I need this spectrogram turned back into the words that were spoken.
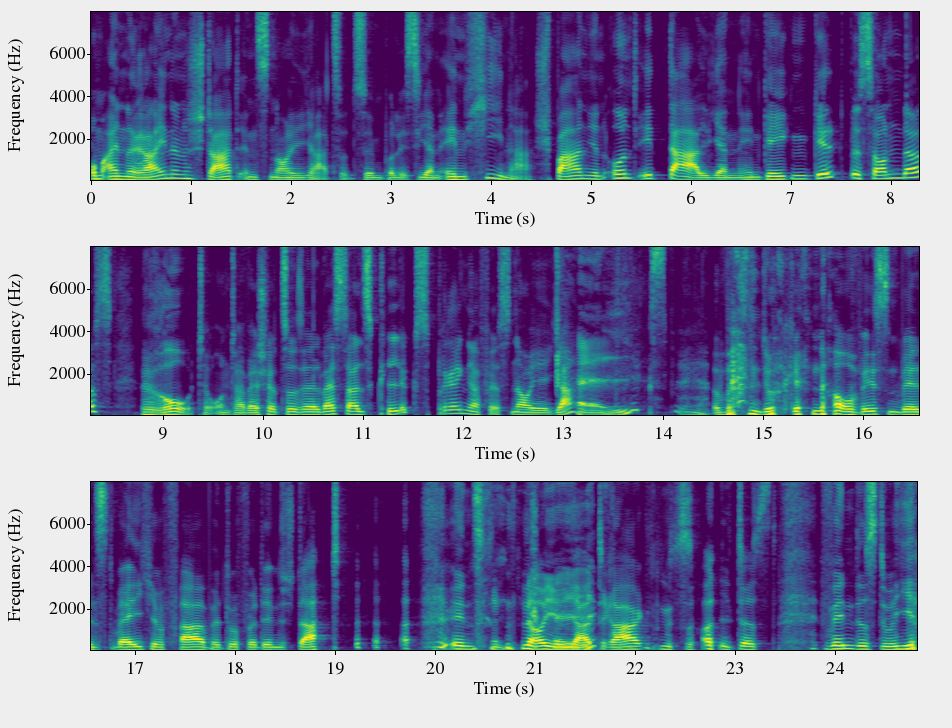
Um einen reinen Start ins neue Jahr zu symbolisieren. In China, Spanien und Italien hingegen gilt besonders rote Unterwäsche zu Silvester als Glücksbringer fürs neue Jahr. Glücksbringer. Wenn du genau wissen willst, welche Farbe du für den Start ins neue Jahr tragen solltest, findest du hier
